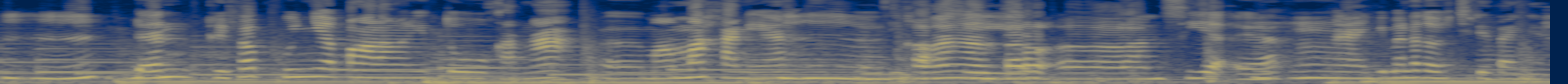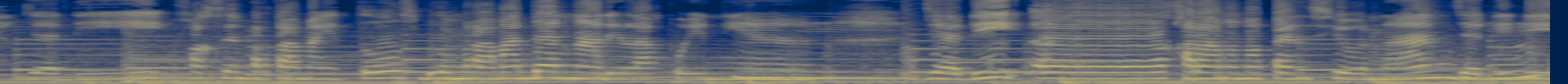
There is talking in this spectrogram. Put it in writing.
Mm-mm. dan Riva punya pengalaman itu karena eh, mama kan ya. Yang Karena divaksin. nganter eh, lansia ya. Mm-mm. Nah gimana tuh ceritanya? Jadi vaksin pertama itu sebelum Ramadan nah dilakuinnya. Hmm. Jadi eh, karena mama pensiunan, jadi Mhm. di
